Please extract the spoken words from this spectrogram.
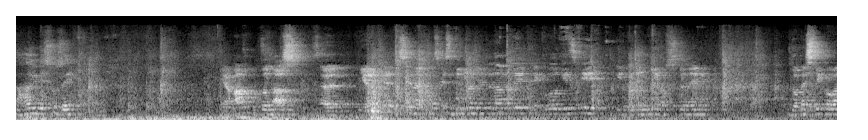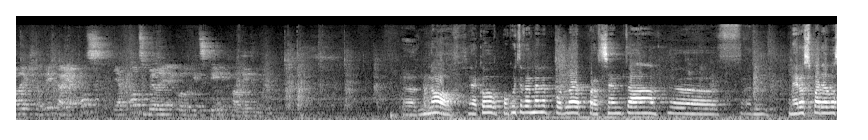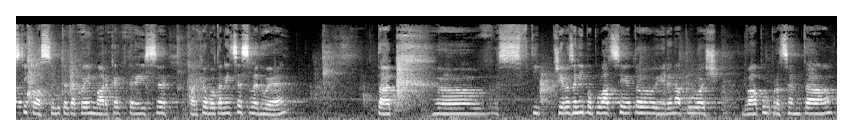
Zahajuji diskuzi. Já mám dotaz. Jenom, že jsi na konci zmínil, že teda ty ekologicky invazivní rostliny domestikovalé člověka, jak moc, jak moc byly ekologicky invalidní? No, jako pokud to vezmeme podle procenta e, nerozpadavosti klasů, to je takový marker, který se v archeobotanice sleduje, tak e, v té přirozené populaci je to 1,5 až 2,5%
